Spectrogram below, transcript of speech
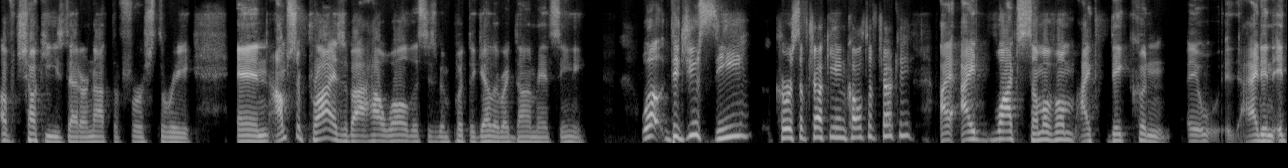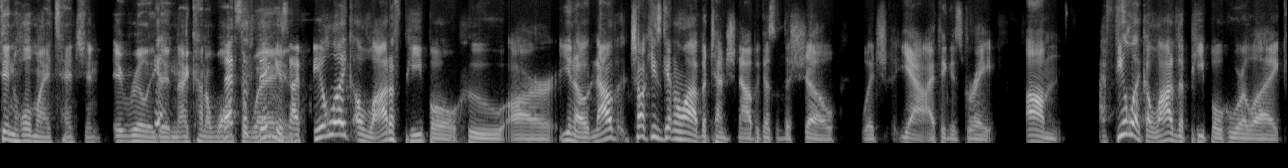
of Chucky's that are not the first three. And I'm surprised about how well this has been put together by Don Mancini. Well, did you see Curse of Chucky and Cult of Chucky? I I watched some of them. I they couldn't. It, I didn't. It didn't hold my attention. It really Yeah, didn't. I kind of walked That's the away. thing is, I feel like a lot of people who are, you know, now Chucky's getting a lot of attention now because of the show, which yeah, I think is great. Um, I feel like a lot of the people who are like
